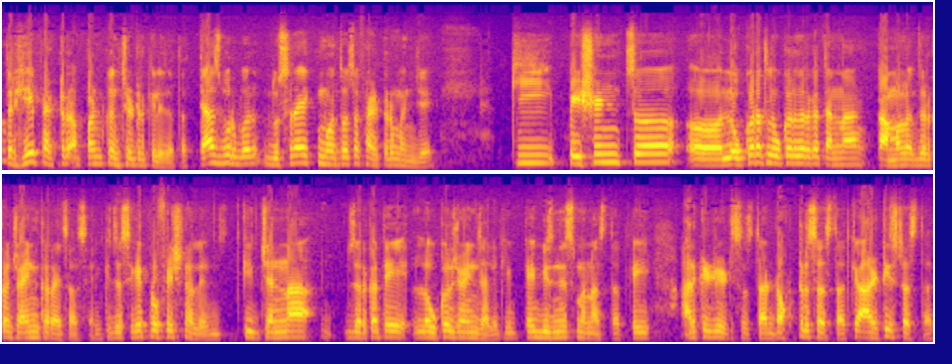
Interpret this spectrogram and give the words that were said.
तर हे फॅक्टर आपण कन्सिडर केले जातात. त्याचबरोबर दुसरा एक महत्त्वाचा फॅक्टर म्हणजे की पेशंटचं लवकरात लवकर जर का त्यांना कामाला जर का जॉईन करायचं असेल की जसे काही प्रोफेशनल आहेत की ज्यांना जर का ते लवकर जॉईन झाले की काही बिझनेसमन असतात काही आर्किटेक्ट्स असतात डॉक्टर्स असतात किंवा आर्टिस्ट असतात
